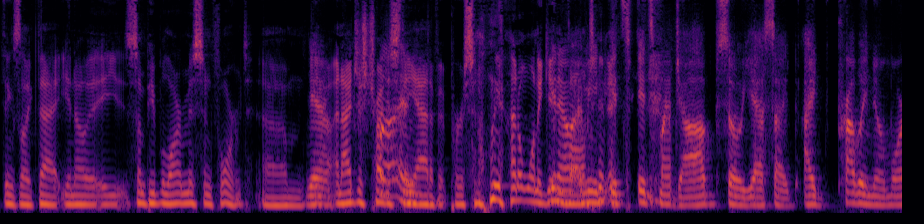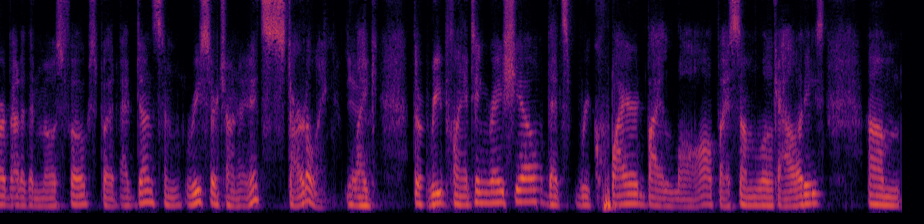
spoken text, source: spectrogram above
things like that. You know, eh, some people are misinformed. Um, you Yeah. know, and I just try Well, to stay and- out of it personally. I don't want to get involved. you know, I mean, in it. it's it's my job, so yes, I I probably know more about it than most folks, but I've done some research on it. and It's startling, Yeah. like the replanting ratio that's required by law by some localities. Um,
